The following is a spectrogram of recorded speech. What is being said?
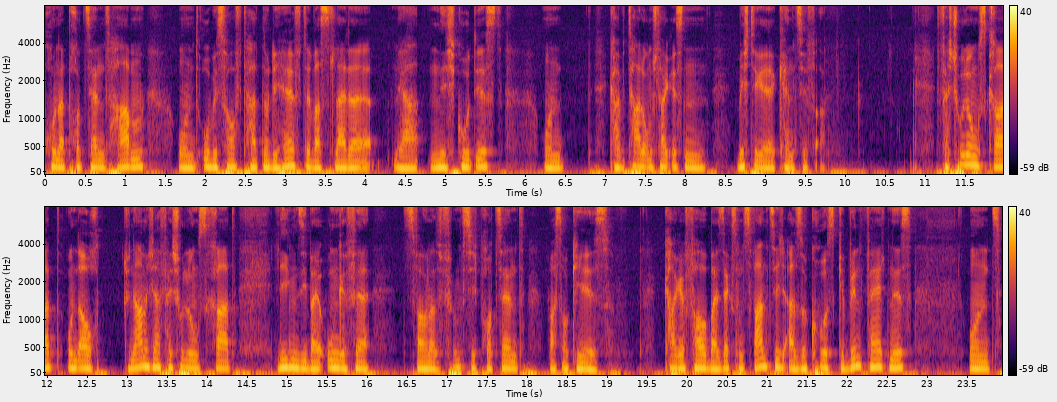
100% haben und Ubisoft hat nur die Hälfte, was leider ja nicht gut ist. Und Kapitalumschlag ist eine wichtige Kennziffer. Verschuldungsgrad und auch dynamischer Verschuldungsgrad liegen sie bei ungefähr 250%, was okay ist. KGV bei 26, also Kurs-Gewinn-Verhältnis und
